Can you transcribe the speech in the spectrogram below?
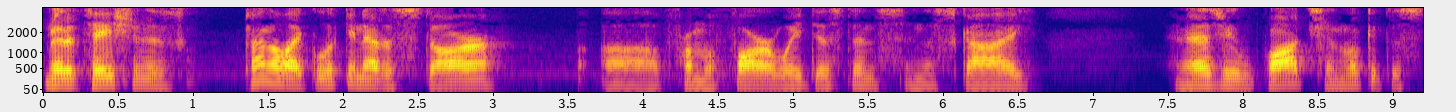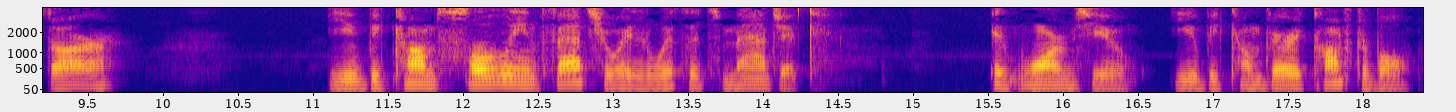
Meditation is kind of like looking at a star uh, from a faraway distance in the sky. And as you watch and look at the star, you become slowly infatuated with its magic. It warms you. You become very comfortable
